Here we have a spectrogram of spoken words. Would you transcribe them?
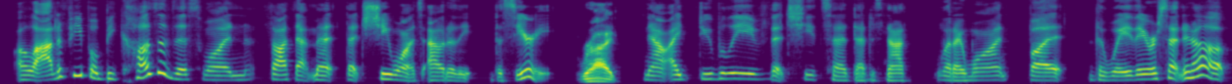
a lot of people, because of this one, thought that meant that she wants out of the, the series. Right. Now, I do believe that she'd said that is not what I want, but the way they were setting it up,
